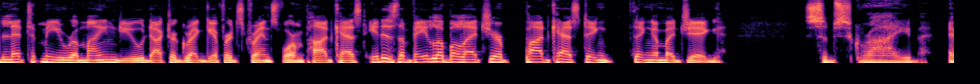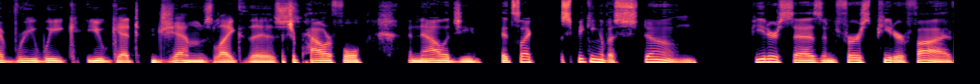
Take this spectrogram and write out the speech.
let me remind you, Dr. Greg Gifford's Transform podcast. It is available at your podcasting thingamajig subscribe. Every week you get gems like this. such a powerful analogy. It's like speaking of a stone. Peter says in 1 Peter 5,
